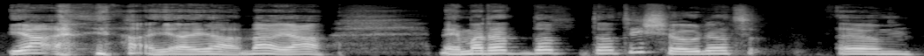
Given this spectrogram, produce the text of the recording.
Ja, ja, ja, ja. Nou ja. Nee, maar dat, dat, dat is zo. Dat, um,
